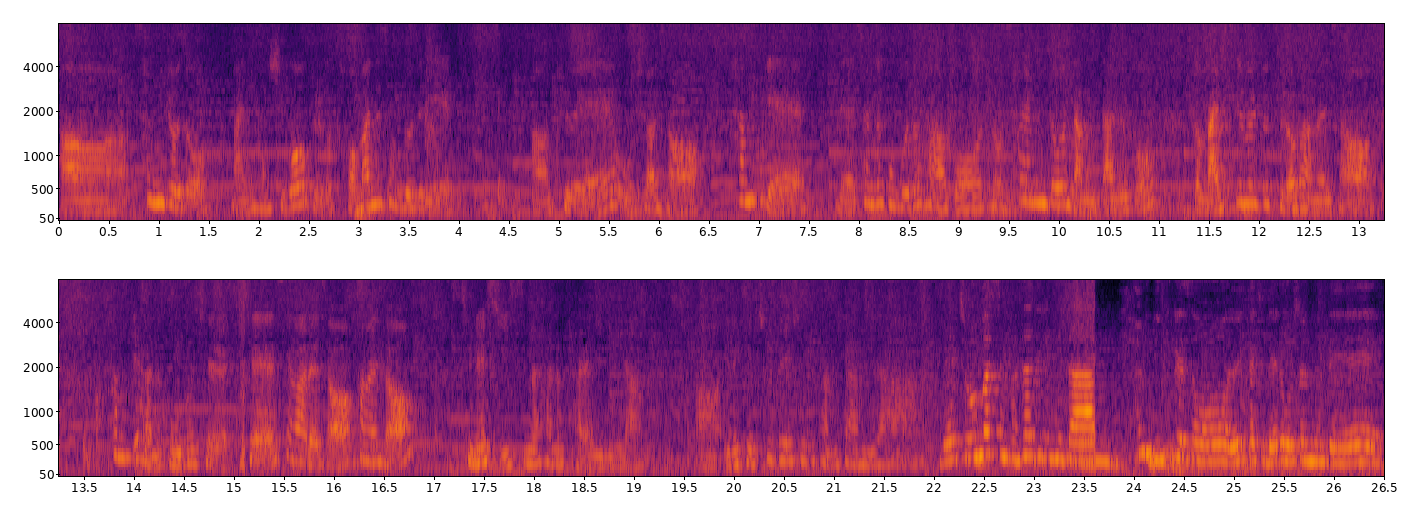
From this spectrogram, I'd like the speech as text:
어, 선교도 많이 하시고 그리고 더 많은 성도들이 어, 교회에 오셔서 함께 네, 선교 공부도 하고 또 삶도 남- 나누고 또 말씀을 또 들어가면서 함께하는 공동체 생활에서 하면서 지낼 수 있으면 하는 바람입니다. 어, 이렇게 초대해 주셔서 감사합니다. 네, 좋은 말씀 감사드립니다. 멀리 미국에서 여기까지 내려오셨는데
